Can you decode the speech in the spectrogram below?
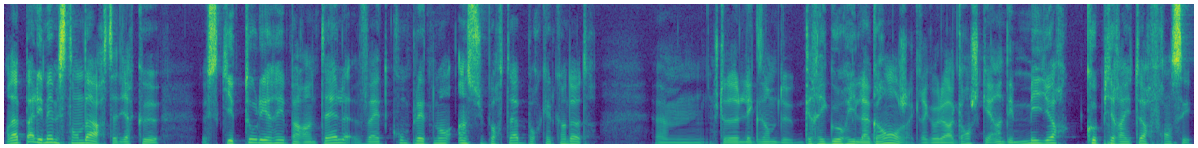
On n'a pas les mêmes standards, c'est-à-dire que ce qui est toléré par un tel va être complètement insupportable pour quelqu'un d'autre. Euh, je te donne l'exemple de Grégory Lagrange, Grégory Lagrange qui est un des meilleurs copywriters français.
